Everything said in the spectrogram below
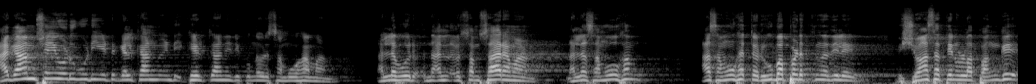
ആകാംക്ഷയോട് കൂടിയിട്ട് കേൾക്കാൻ വേണ്ടി കേൾക്കാനിരിക്കുന്ന ഒരു സമൂഹമാണ്. നല്ല ഒരു നല്ല സംസാരമാണ്. നല്ല സമൂഹം ആ സമൂഹത്തെ രൂപപ്പെടുത്തുന്നതിൽ വിശ്വാസത്തിനുള്ള പങ്ക്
